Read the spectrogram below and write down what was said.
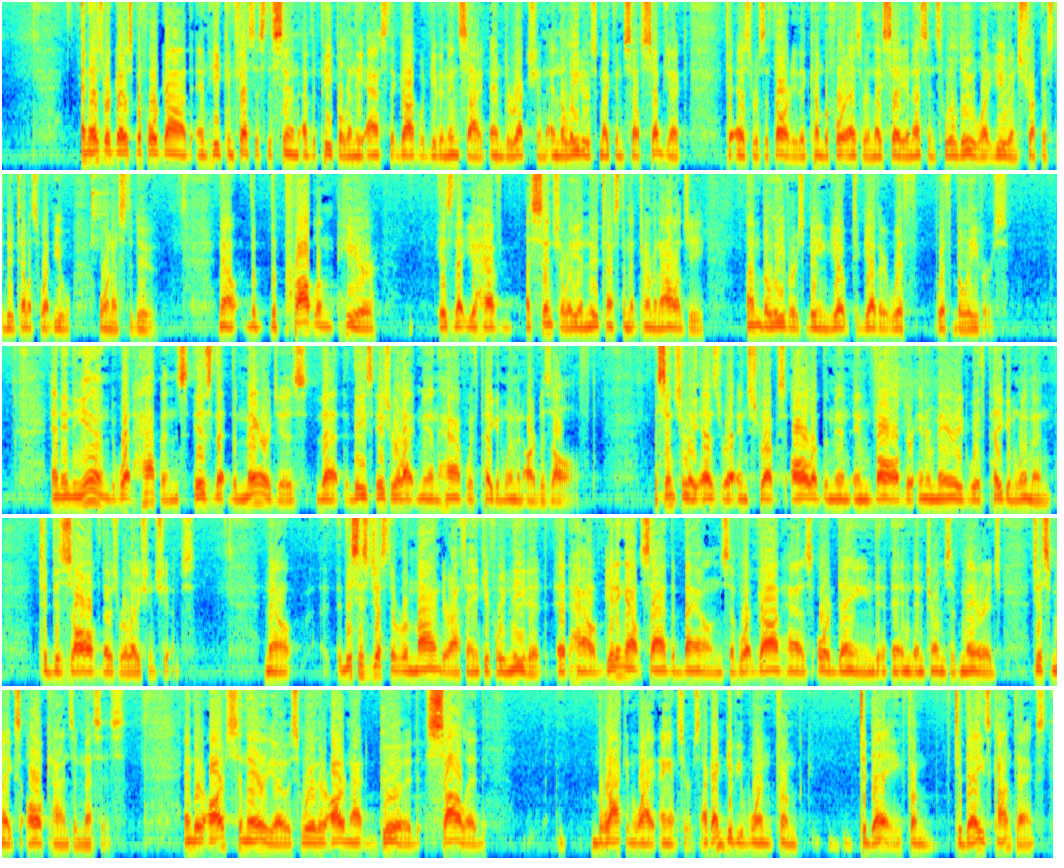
And Ezra goes before God and he confesses the sin of the people and he asks that God would give him insight and direction. And the leaders make themselves subject to Ezra's authority. They come before Ezra and they say, in essence, we'll do what you instruct us to do. Tell us what you want us to do. Now, the, the problem here is that you have essentially, in New Testament terminology, unbelievers being yoked together with, with believers. And in the end, what happens is that the marriages that these Israelite men have with pagan women are dissolved. Essentially, Ezra instructs all of the men involved or intermarried with pagan women to dissolve those relationships. Now, this is just a reminder, I think, if we need it, at how getting outside the bounds of what God has ordained in, in terms of marriage just makes all kinds of messes. And there are scenarios where there are not good, solid, black and white answers. Like I can give you one from today, from today's context.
